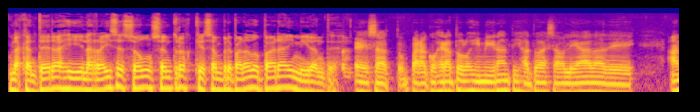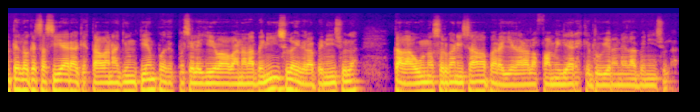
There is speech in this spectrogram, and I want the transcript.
Las canteras y las raíces son centros que se han preparado para inmigrantes. Exacto, para acoger a todos los inmigrantes, a toda esa oleada de... Antes lo que se hacía era que estaban aquí un tiempo, después se les llevaban a la península y de la península cada uno se organizaba para llegar a los familiares que tuvieran en la península.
